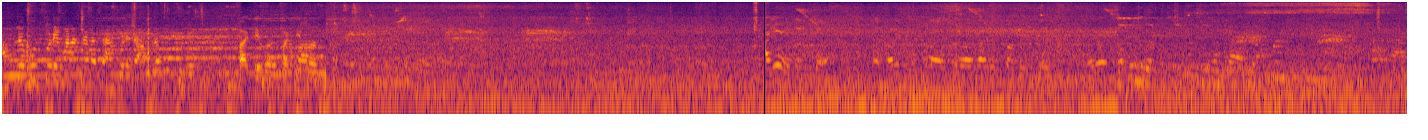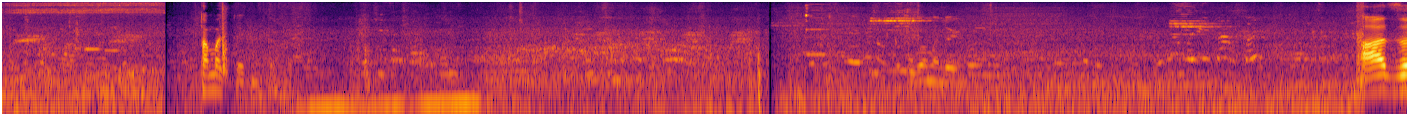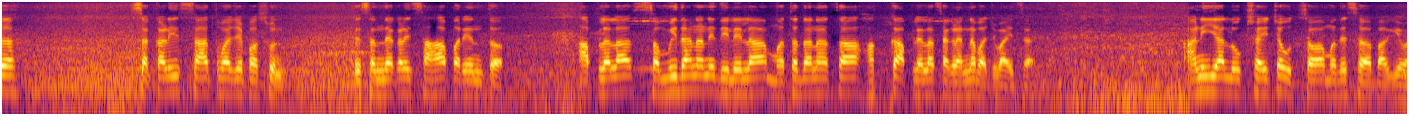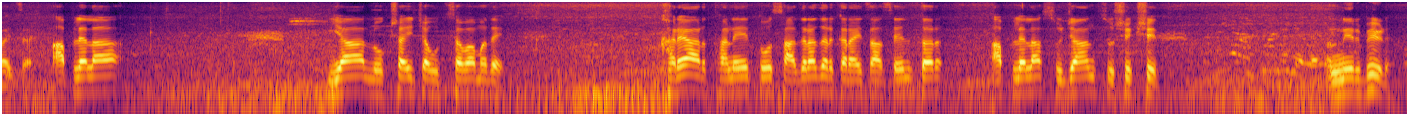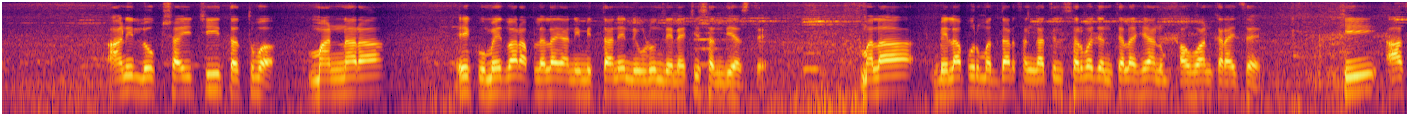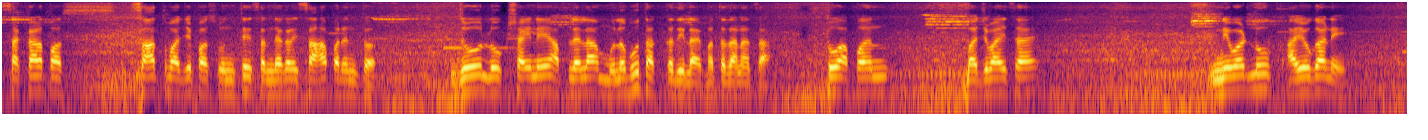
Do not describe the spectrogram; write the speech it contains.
आपलं पुढे मला जरा सांग आपलं बूट पुढे पाठीवर पाठीवर थांबा एक मिनिट. शुभम आज सकाळी सात वाजेपासून ते संध्याकाळी सहापर्यंत आपल्याला संविधानाने दिलेला मतदानाचा हक्क आपल्याला सगळ्यांना बजवायचा आहे. आणि या लोकशाहीच्या उत्सवामध्ये सहभागी व्हायचं आहे. आपल्याला या लोकशाहीच्या उत्सवामध्ये खऱ्या अर्थाने तो साजरा जर करायचा असेल तर आपल्याला सुजान सुशिक्षित निर्भीड आणि लोकशाहीची तत्त्व मांडणारा एक उमेदवार आपल्याला या निमित्ताने निवडून देण्याची संधी असते. मला बेलापूर मतदारसंघातील सर्व जनतेला हे अनु आव्हान करायचं आहे की आज सकाळपास सात वाजेपासून ते संध्याकाळी सहापर्यंत जो लोकशाहीने आपल्याला मूलभूत हक्क दिला आहे मतदानाचा तो आपण बजवायचा आहे. निवडणूक आयोगाने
